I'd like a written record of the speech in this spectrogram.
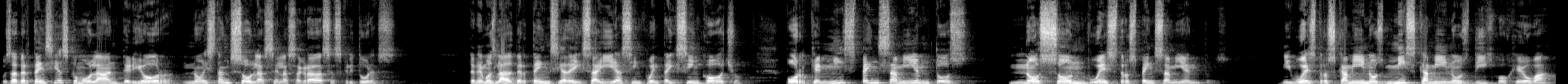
Pues advertencias como la anterior no están solas en las Sagradas Escrituras. Tenemos la advertencia de Isaías 55.8, porque mis pensamientos no son vuestros pensamientos ni vuestros caminos mis caminos, dijo Jehová.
